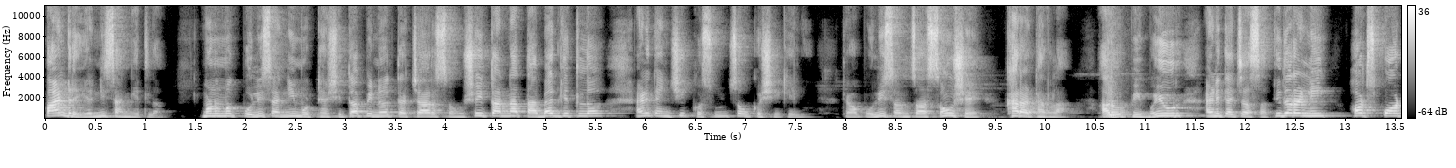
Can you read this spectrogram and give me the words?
पांढरे यांनी सांगितलं. म्हणून मग पोलिसांनी मोठ्या शितापीनं त्या चार संशयितांना ताब्यात घेतलं आणि त्यांची कसून चौकशी केली. तेव्हा पोलिसांचा संशय खरा ठरला. आरोपी मयूर आणि त्याच्या साथीदारांनी हॉटस्पॉट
